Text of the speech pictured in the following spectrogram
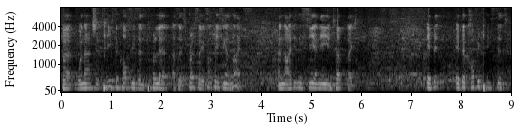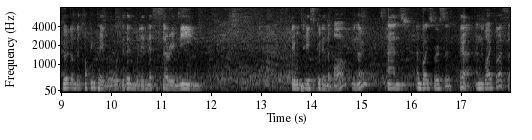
but when I actually taste the coffees and pull it as espresso, it's not tasting as nice. And I didn't see any interp like if it if the coffee tasted good on the cupping table, it didn't really necessarily mean it would taste good in the bar, you know? And And vice versa. yeah, and vice versa.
